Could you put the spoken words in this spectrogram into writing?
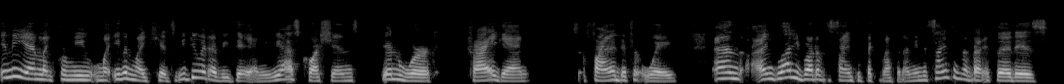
in the end, like for me, my, even my kids, we do it every day. I mean, we ask questions, didn't work, try again, find a different way. And I'm glad you brought up the scientific method. I mean, the scientific method is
